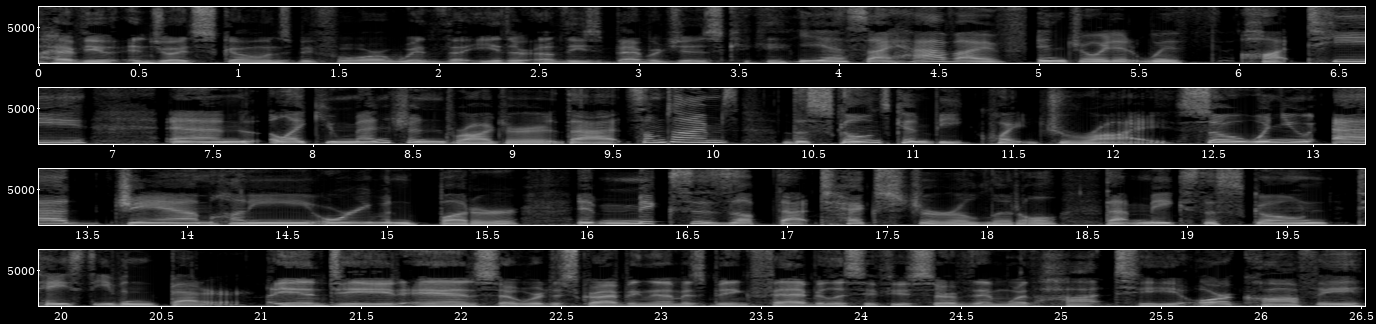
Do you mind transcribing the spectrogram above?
Have you enjoyed scones before with uh, either of these beverages, Kiki? Yes, I have. I've enjoyed it with hot tea. And like you mentioned, Roger, that sometimes the scones can be quite dry. So when you add jam, honey, or even butter, it mixes up that texture a little that makes the scone taste even better. Indeed. And so we're describing them as being fabulous if you serve them with hot tea or coffee.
